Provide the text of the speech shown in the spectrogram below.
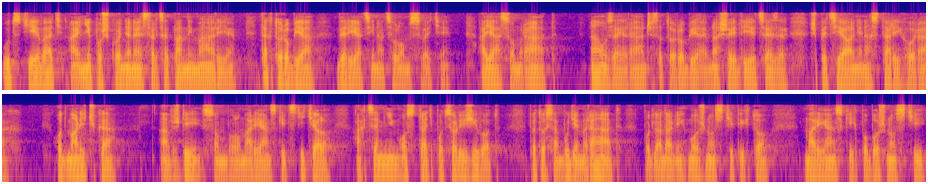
uctievať aj nepoškodené srdce Panny Márie. Tak to robia veriaci na celom svete. A ja som rád, naozaj rád, že sa to robí aj v našej diecéze, špeciálne na Starých horách. Od malička a vždy som bol mariánsky ctiteľ a chcem ním ostať po celý život. Preto sa budem rád podľa daných možností týchto mariánskych pobožností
